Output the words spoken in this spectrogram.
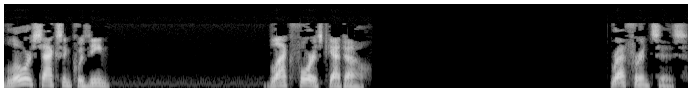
Lower Saxon cuisine Black Forest Gâteau. References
